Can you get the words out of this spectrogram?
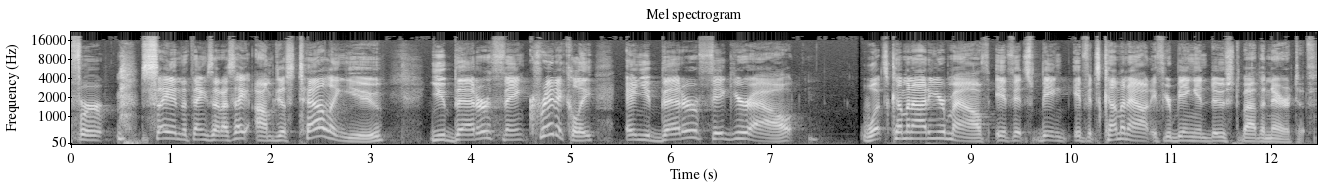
for saying the things that I say. I'm just telling you, you better think critically and you better figure out what's coming out of your mouth if it's being if it's coming out if you're being induced by the narrative.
